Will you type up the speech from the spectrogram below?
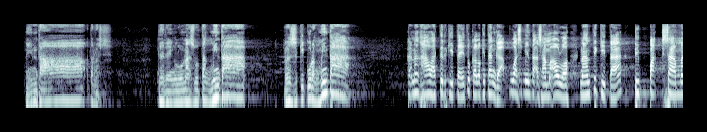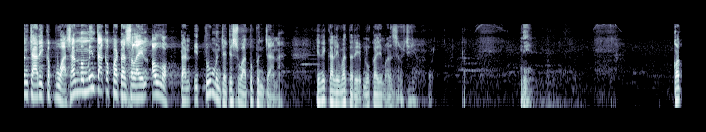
Minta terus. Dereng lunas utang minta. Rezeki kurang minta. Karena khawatir kita itu kalau kita nggak puas minta sama Allah, nanti kita dipaksa mencari kepuasan, meminta kepada selain Allah dan itu menjadi suatu bencana. Ini kalimat dari Ibnu Qayyim al-Zawji. Nih. Qad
